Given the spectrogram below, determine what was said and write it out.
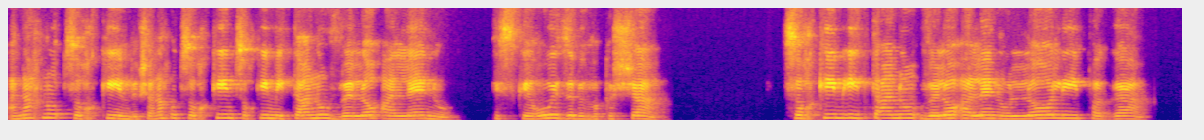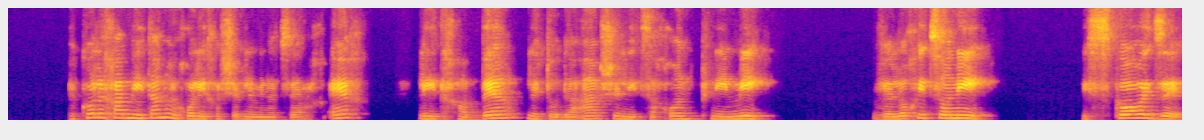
אנחנו צוחקים, וכשאנחנו צוחקים, צוחקים איתנו ולא עלינו. תזכרו את זה בבקשה. צוחקים איתנו ולא עלינו, לא להיפגע. וכל אחד מאיתנו יכול להיחשב למנצח. איך? להתחבר לתודעה של ניצחון פנימי ולא חיצוני. לזכור את זה.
